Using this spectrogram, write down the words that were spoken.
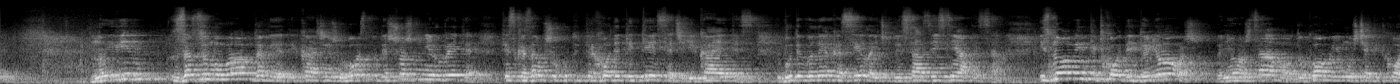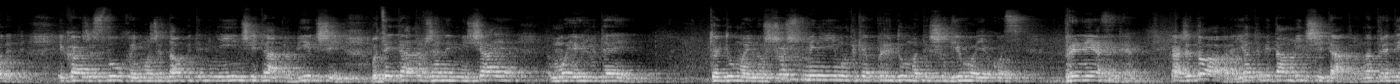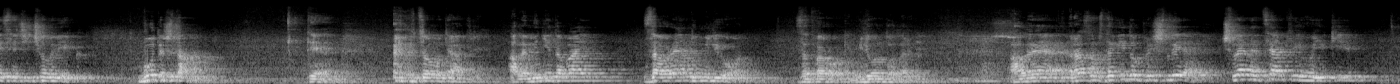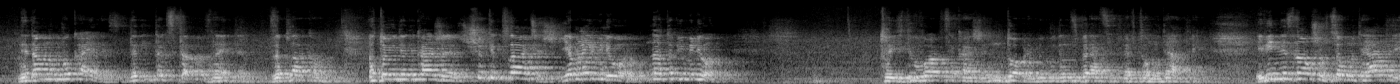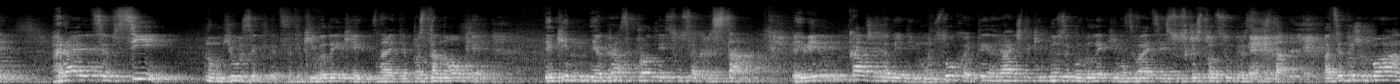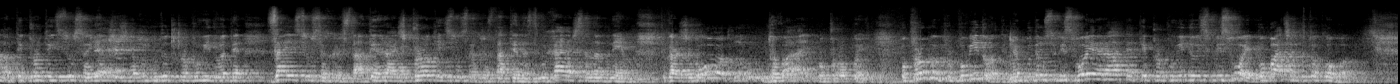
Ну і він засумував Давид і каже, Господи, що ж мені робити? Ти сказав, що будуть приходити тисячі і каятись, і буде велика сила і чудеса здійснятися. І знову він підходить до нього ж, до нього ж самого, до кого йому ще підходити. І каже, слухай, може дав би ти мені інший театр, більший, бо цей театр вже не вміщає моїх людей. Той думає, ну що ж мені йому таке придумати, щоб його якось принизити. Каже, добре, я тобі дам більший театр на три тисячі чоловік. Будеш там, ти в цьому театрі. Але мені давай за оренду мільйон за два роки, мільйон доларів. Але разом з Давідом прийшли члени церкви його, які недавно покаялись. Давід так став, знаєте, заплакав. А той один каже, що ти плачеш? Я маю мільйон, на тобі мільйон. Той здивувався, каже, ну добре, ми будемо збиратися тебе в тому театрі. І він не знав, що в цьому театрі граються всі ну, мюзикли, це такі великі, знаєте, постановки, які якраз проти Ісуса Христа. І він каже Давид слухай, ти граєш такий мюзикл великий, називається Ісус Христос Супер Христа. А це дуже погано, ти проти Ісуса, як же я буду проповідувати за Ісуса Христа, ти граєш проти Ісуса Христа, ти насміхаєшся над Ним. Ти кажеш, от, ну давай, попробуй. Попробуй проповідувати. Ми будемо собі своє грати, ти проповідуй собі своє, побачимо хто кого.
